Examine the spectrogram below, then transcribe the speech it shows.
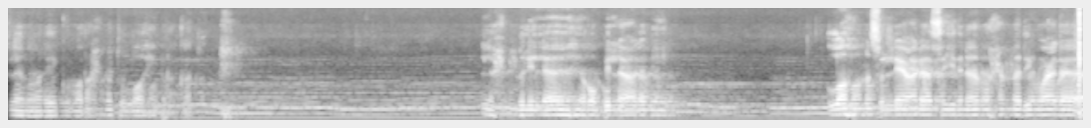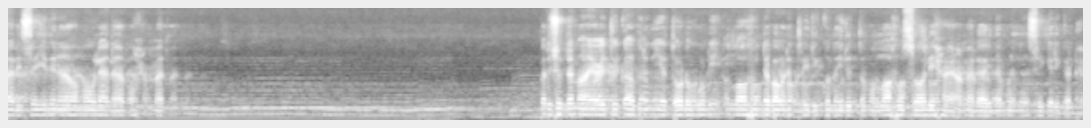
السلام عليكم ورحمة الله وبركاته الحمد لله رب العالمين اللهم صل على سيدنا محمد وعلى آل سيدنا ومولانا محمد പരിശുദ്ധമായ എഴുത്തിക്കാപ്പിന് നീയത്തോടുകൂടി അള്ളാഹുവിന്റെ ഭവനത്തിൽ ഇരിക്കുന്ന ഇരുത്തം അള്ളാഹു സ്വാലിഹായ അമലായി നമ്മളിൽ നിന്ന് സ്വീകരിക്കട്ടെ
